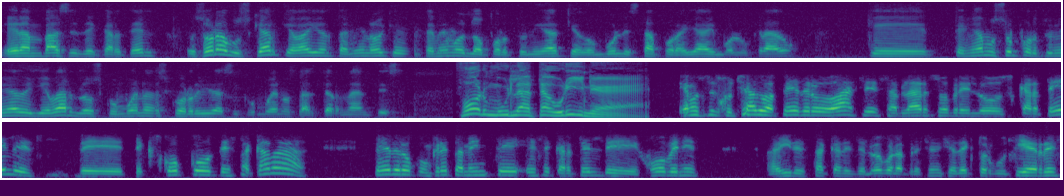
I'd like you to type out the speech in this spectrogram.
eran bases de cartel, pues ahora buscar que vayan también hoy que tenemos la oportunidad que Don Bull está por allá involucrado, que tengamos oportunidad de llevarlos con buenas corridas y con buenos alternantes. Fórmula Taurina. Hemos escuchado a Pedro Aces hablar sobre los carteles de Texcoco. Destacaba Pedro concretamente ese cartel de jóvenes. Ahí destaca desde luego la presencia de Héctor Gutiérrez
